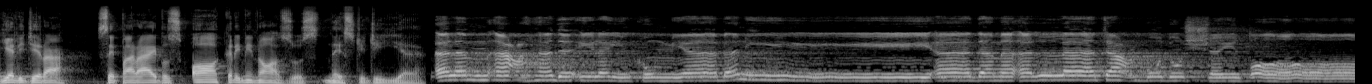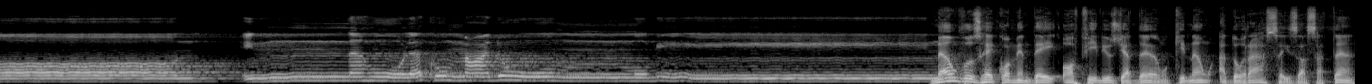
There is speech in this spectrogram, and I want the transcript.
E ele dirá: Separai-vos, ó criminosos, neste dia. Alam ilaykum ya Adam ta'budu mubin. Não vos recomendei, ó filhos de Adão, que não adorasseis a Satã.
